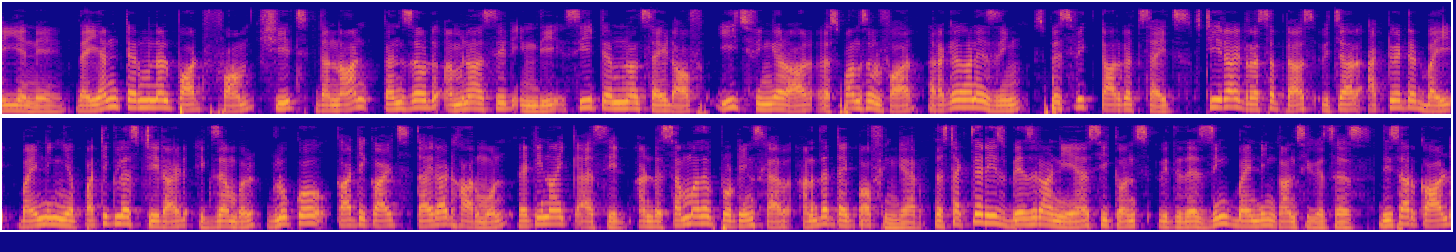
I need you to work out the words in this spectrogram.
DNA. The N-terminal part forms sheets. The non-conserved amino acid in the C-terminal side of each finger are responsible for recognizing specific target sites. Steroid receptors which are activated by binding a particular steroid, example glucocorticoids, thyroid hormone, retinoic acid and some other proteins have another type of finger. The structure is based on a sequence with the zinc binding consequences. These are called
